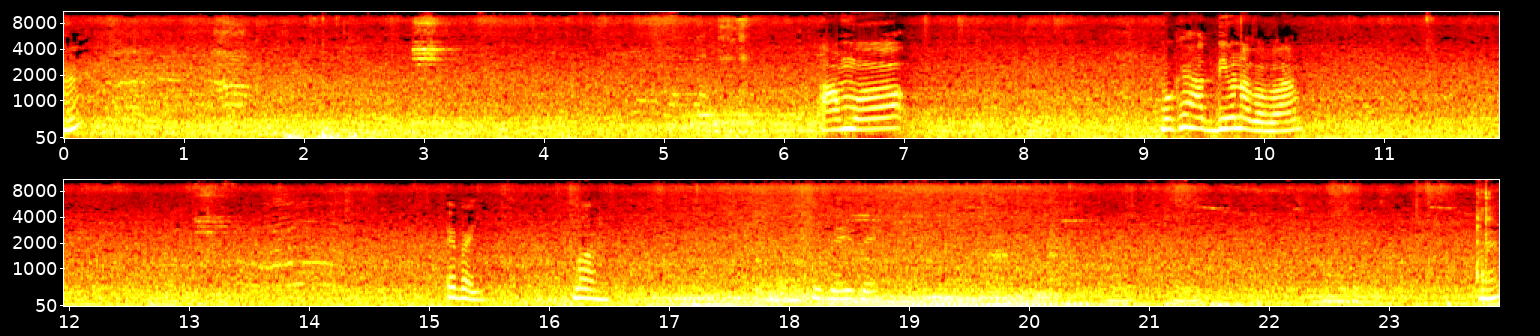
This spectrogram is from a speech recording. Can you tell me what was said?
হ্যাঁ? আম্ম। মুখে হাত দিও না বাবা। এ ভাই নন এই হ্যাঁ?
